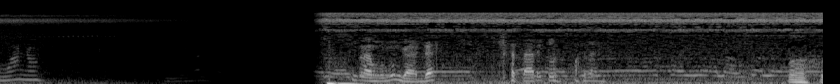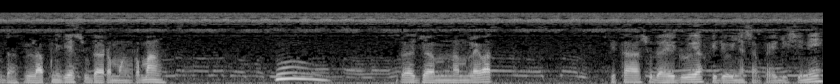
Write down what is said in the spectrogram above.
Mana? Rambutmu nggak ada. Ketarik lepasan. Oh, udah gelap nih guys, sudah remang-remang. Udah jam 6 lewat. Kita sudahi dulu ya videonya sampai di sini.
